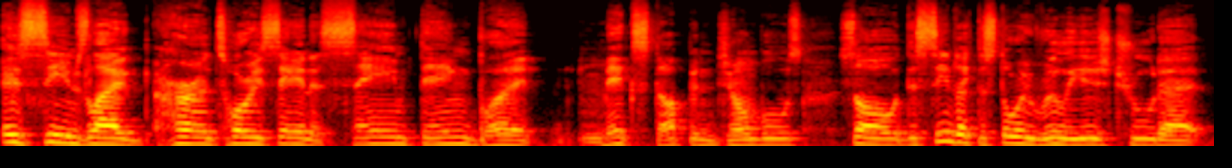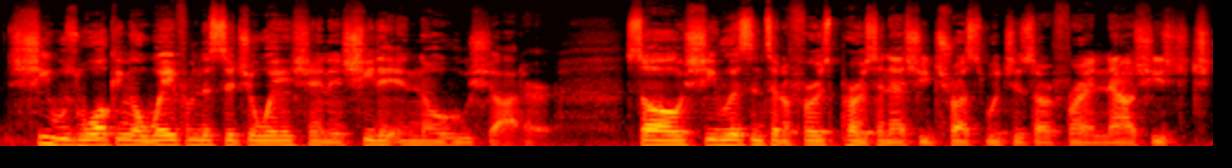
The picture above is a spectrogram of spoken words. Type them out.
It seems like her and Tory saying the same thing, but mixed up in jumbles. So this seems like the story really is true that she was walking away from the situation and she didn't know who shot her. So she listened to the first person that she trusts, which is her friend. Now she's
